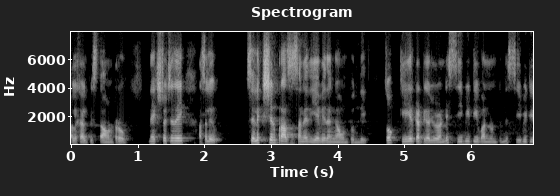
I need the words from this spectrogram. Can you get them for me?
వాళ్ళు కల్పిస్తూ ఉంటారు. నెక్స్ట్ వచ్చేసి అసలు సెలెక్షన్ ప్రాసెస్ అనేది ఏ విధంగా ఉంటుంది? సో క్లియర్ కట్గా చూడండి. సిబిటీ వన్ ఉంటుంది సిబిటీ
